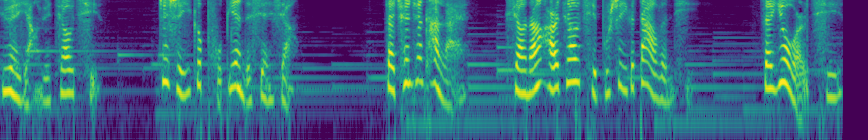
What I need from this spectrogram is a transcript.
越养越娇气，这是一个普遍的现象。在圈圈看来，小男孩娇气不是一个大问题。在幼儿期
